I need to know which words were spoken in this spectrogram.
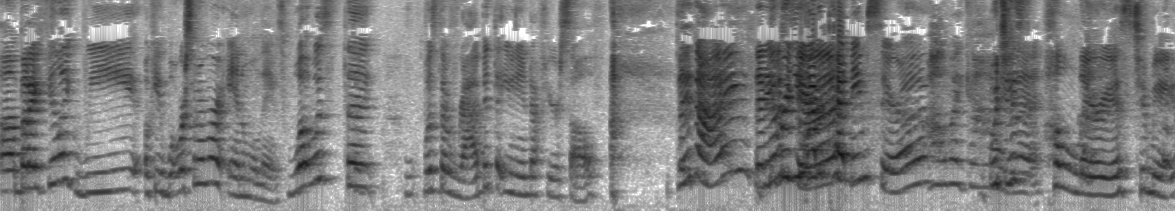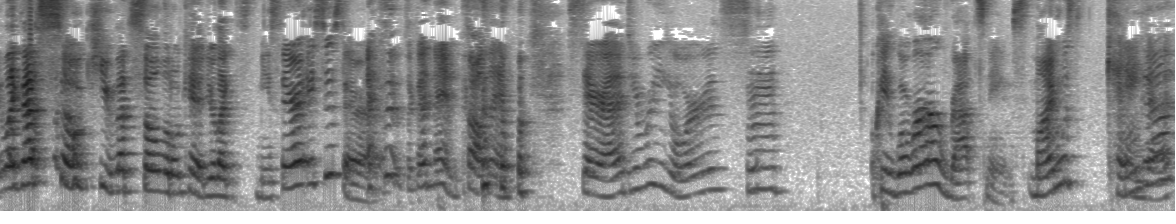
Um, but I feel like we okay. What were some of our animal names? What was the was the rabbit that you named after yourself? Did I? Did Remember you have a pet named Sara, Oh my god. which is hilarious to me. Like that's so cute. That's so little kid. You're like me, Sara, a Sue, Sara. it's a good name. It's all name. Sara, do you remember yours? Mm. Okay, what were our rats' names? Mine was Kanga,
